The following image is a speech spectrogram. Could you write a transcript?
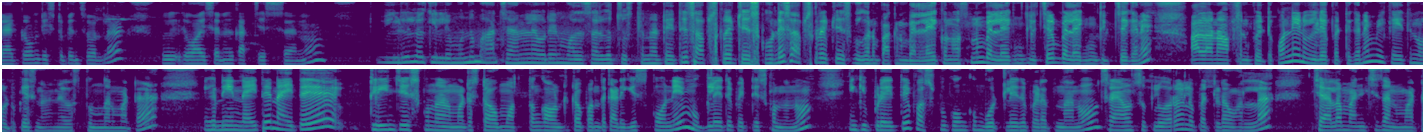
బ్యాక్గ్రౌండ్ డిస్టర్బెన్స్ వల్ల వాయిస్ అనేది కట్ చేస్తాను వీడియోలోకి వెళ్ళే ముందు మా ఛానల్ ఎవరైనా మొదటిసారిగా చూస్తున్నట్టయితే సబ్స్క్రైబ్ చేసుకోండి. సబ్స్క్రైబ్ చేసుకోగానే పక్కన బెల్ ఐకాన్ వస్తుంది. బెల్ ఐకాన్ క్లిక్ చేయండి. బెల్ ఐకాన్ క్లిక్ చేయగానే అలానే ఆప్షన్ పెట్టుకొని నేను వీడియో పెట్టగానే మీకు అయితే నోటిఫికేషన్ అనేది వస్తుందనమాట ఇక నేనైతే నైతే క్లీన్ చేసుకున్నాను అనమాట స్టవ్ మొత్తం కౌంటర్ టాప్ అంతా కడిగేసుకొని ముగ్గులు అయితే పెట్టేసుకున్నాను. ఇంక ఇప్పుడైతే పసుపు కుంకుమ బొట్లు అయితే పెడుతున్నాను. శ్రావణ శుక్రవారం ఇలా పెట్టడం వల్ల చాలా మంచిది అనమాట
